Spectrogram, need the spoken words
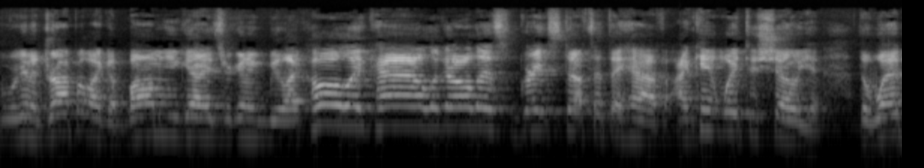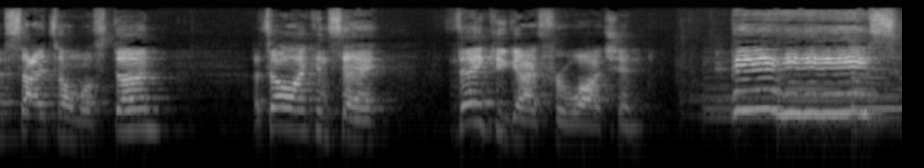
we're gonna drop it like a bomb, you guys You're gonna be like, "Holy cow! Look at all this great stuff that they have." I can't wait to show you. The website's almost done. That's all I can say. Thank you guys for watching. Peace.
